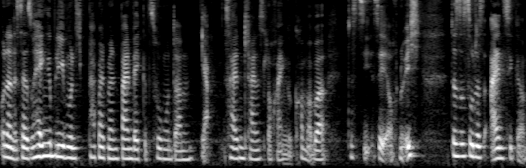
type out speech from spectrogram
Und dann ist er so hängen geblieben und ich habe halt mein Bein weggezogen und dann, ja, ist halt ein kleines Loch reingekommen, aber das sehe auch nur ich. Das ist so das Einzige.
